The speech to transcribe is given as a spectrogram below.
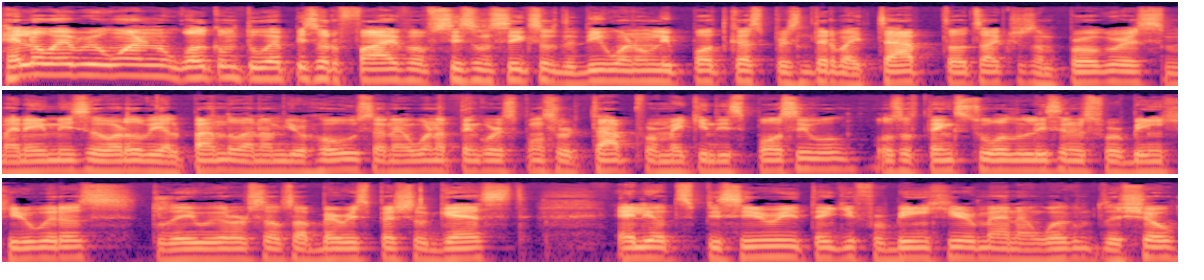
Hello, everyone. Welcome to episode 5 of season 6 of the D1 Only podcast presented by TAP, Thoughts, Actions, and Progress. My name is Eduardo Villalpando, and I'm your host. And I want to thank our sponsor, TAP, for making this possible. Also, thanks to all the listeners for being here with us. Today, we got ourselves a very special guest, Eliot Spizzirri. Thank you for being here, man, and welcome to the show.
